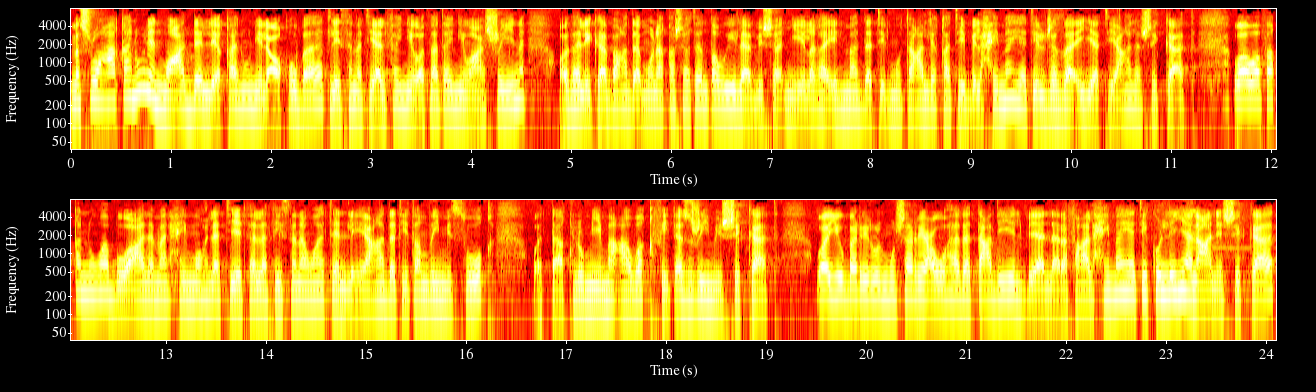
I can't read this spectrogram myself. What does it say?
مشروع قانون معدل لقانون العقوبات لسنة 2022 وذلك بعد مناقشة طويلة بشأن إلغاء المادة المتعلقة بالحماية الجزائية على الشيكات. ووافق النواب على منح مهلة ثلاث سنوات لإعادة تنظيم السوق والتأقلم مع وقف تجريم الشيكات. ويبرر المشرع هذا التعديل بأن رفع الحماية كليا عن الشيكات.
